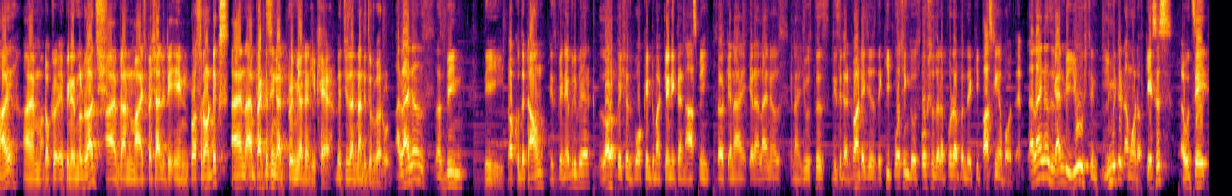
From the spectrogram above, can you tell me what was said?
Hi, I'm Dr. A.P. Nirmal Raj. I've done my specialty in prosthodontics and I'm practicing at Premia Dental Care, which is at Nandi Durga Road. Aligners has been the talk of the town. It's been everywhere. A lot of patients walk into my clinic and ask me, Sir, can I get aligners? Can I use this? Is it advantages? They keep watching those posters that are put up and they keep asking about them. Aligners can be used in limited amount of cases. I would say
